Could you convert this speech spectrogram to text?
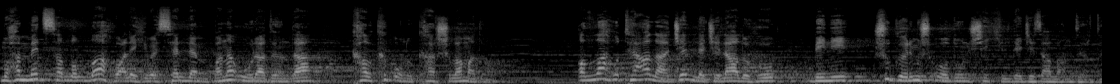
Muhammed sallallahu aleyhi ve sellem bana uğradığında kalkıp onu karşılamadım. Allahu Teala Celle Celaluhu beni şu görmüş olduğun şekilde cezalandırdı.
